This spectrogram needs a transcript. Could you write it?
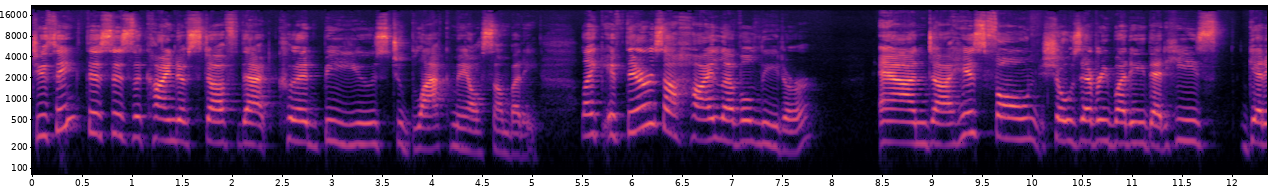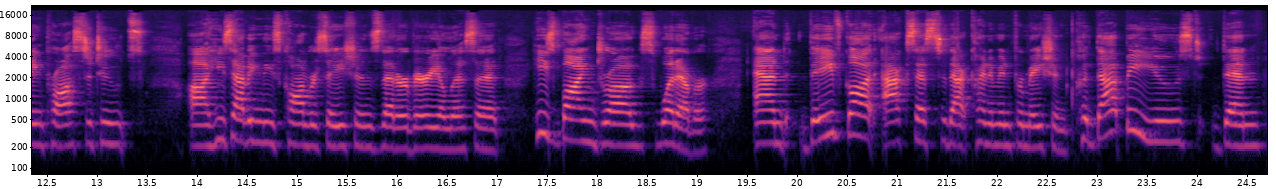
Do you think this is the kind of stuff that could be used to blackmail somebody? Like if there's a high level leader and uh, his phone shows everybody that he's getting prostitutes, uh, he's having these conversations that are very illicit, he's buying drugs, whatever and they've got access to that kind of information. Could that be used then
